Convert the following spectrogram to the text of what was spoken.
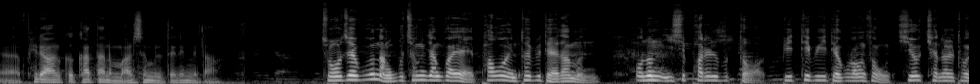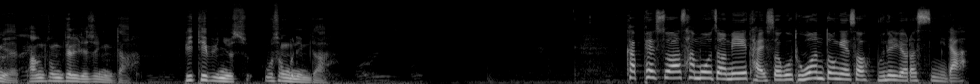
어, 필요할 것 같다는 말씀을 드립니다. 조재구 남구청장과의 파워 인터뷰 대담은 오는 28일부터 BTV 대구방송 지역 채널을 통해 방송될 예정입니다. BTV 뉴스 우성문입니다. 카페수아 3호점이 달서구 도원동에서 문을 열었습니다.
